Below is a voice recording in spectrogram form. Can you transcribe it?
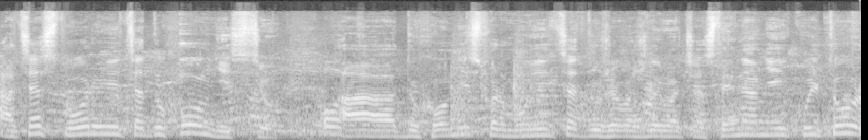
А це створюється духовністю. А духовність формується дуже важлива частина в ній культура.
